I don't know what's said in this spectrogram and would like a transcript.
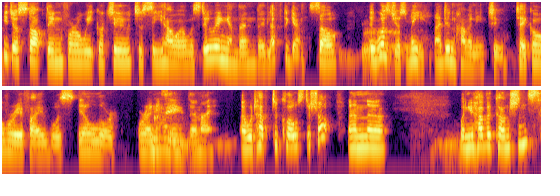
he just stopped in for a week or two to see how I was doing, and then they left again. So it was just me. I didn't have any to take over if I was ill or or anything. Right. Then I I would have to close the shop. And uh, when you have a conscience,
